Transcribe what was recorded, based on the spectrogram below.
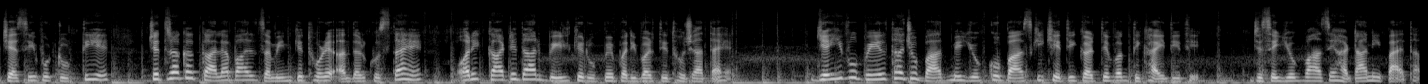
जैसे ही वो टूटती है चित्रा का काला बाल ज़मीन के थोड़े अंदर घुसता है और एक कांटेदार बेल के रूप में परिवर्तित हो जाता है। यही वो बेल था जो बाद में युग को बाँस की खेती करते वक्त दिखाई दी थी, जिसे युग वहाँ से हटा नहीं पाया था।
